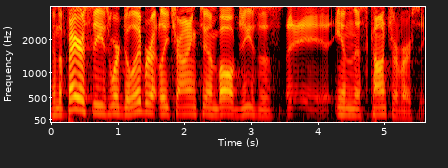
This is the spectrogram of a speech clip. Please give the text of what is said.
And the Pharisees were deliberately trying to involve Jesus eh, in this controversy.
